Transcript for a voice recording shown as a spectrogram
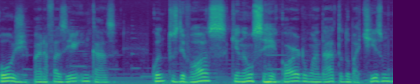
hoje, para fazer em casa. Quantos de vós que não se recordam a data do batismo,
